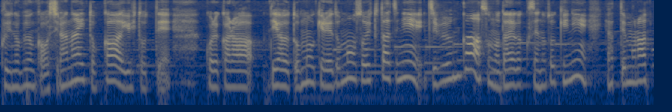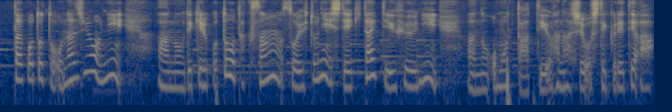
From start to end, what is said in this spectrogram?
国の文化を知らないとかいう人ってこれから出会うと思うけれどもそういう人たちに自分がその大学生の時にやってもらったことと同じようにあのできることをたくさんそういう人にしていきたいっていうふうにあの思ったっていう話をしてくれてあ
